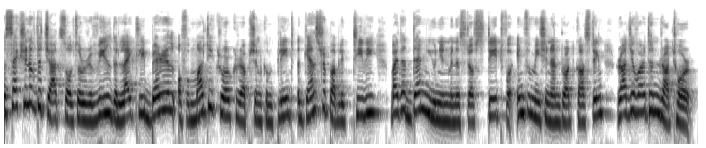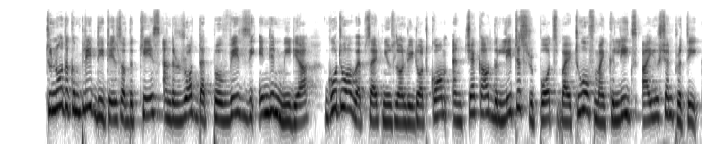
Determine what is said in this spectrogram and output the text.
A section of the chats also revealed the likely burial of a multi crore corruption complaint against Republic TV by the then Union Minister of State for Information and Broadcasting, Rajyavardhan Rathore. To know the complete details of the case and the rot that pervades the Indian media, go to our website newslaundry.com and check out the latest reports by two of my colleagues Ayush and Pratik.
